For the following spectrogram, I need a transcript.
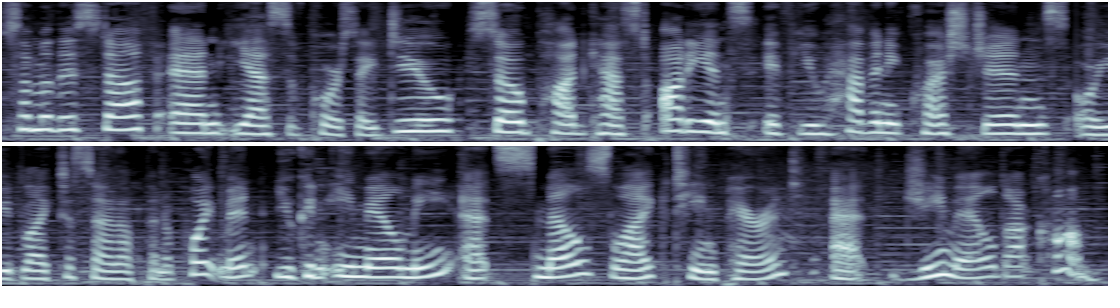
some of this stuff? And yes, of course I do. So, podcast audience, if you have any questions or you'd like to set up an appointment, you can email me at smellsliketeenparent at gmail.com.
